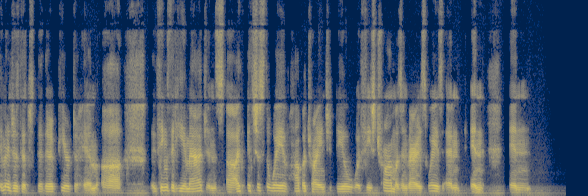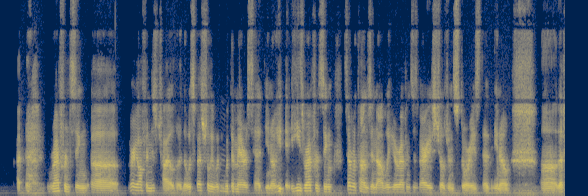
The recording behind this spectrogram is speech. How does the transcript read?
images that that, that appear to him, uh, things that he imagines, uh, it's just a way of Haba trying to deal with these traumas in various ways, and in in referencing uh, very often his childhood, though, especially with, with the mayor's head. You know, he he's referencing several times in the novel. He references various children's stories that you know, uh, that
